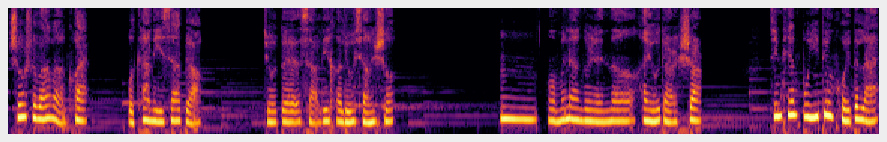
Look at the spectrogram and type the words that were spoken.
收拾完碗筷，我看了一下表，就对小丽和刘翔说。嗯，我们两个人呢还有点事儿，今天不一定回得来。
